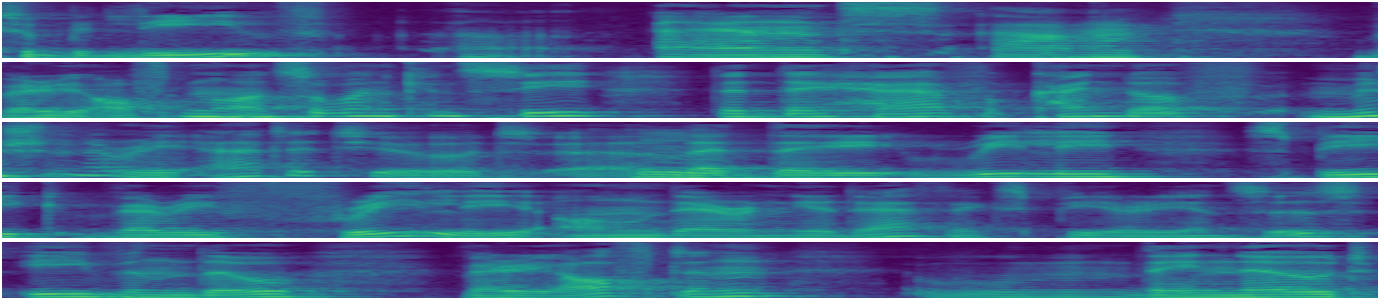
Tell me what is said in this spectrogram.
to believe uh, and um, very often also one can see that they have a kind of missionary attitude uh, mm. that they really speak very freely on their near death experiences even though very often um, they note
